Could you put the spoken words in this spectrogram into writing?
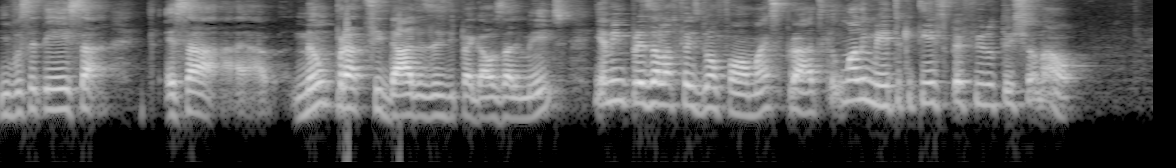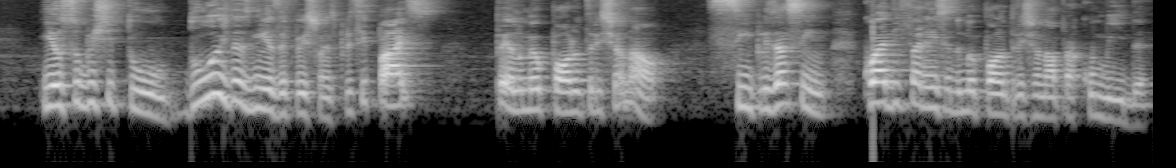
E você tem essa, essa ah, não praticidade às vezes de pegar os alimentos. E a minha empresa ela fez de uma forma mais prática um alimento que tem esse perfil nutricional. E eu substituo duas das minhas refeições principais pelo meu pó nutricional. Simples assim. Qual é a diferença do meu pó nutricional para comida?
